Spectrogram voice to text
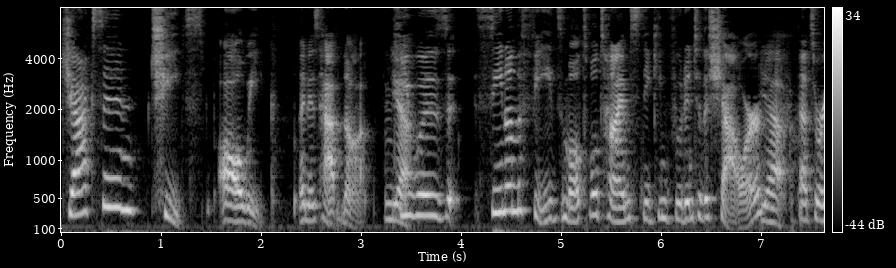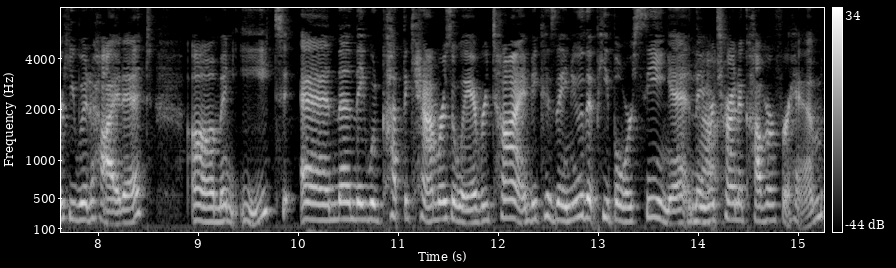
Jackson cheats all week and his have not. Yeah. He was seen on the feeds multiple times sneaking food into the shower. Yeah. That's where he would hide it um, and eat. And then they would cut the cameras away every time because they knew that people were seeing it and they were trying to cover for him.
